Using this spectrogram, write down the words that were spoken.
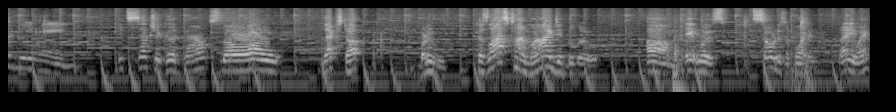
it's redeeming. It's such a good bounce, though. Next up, blue. Because last time when I did blue, um, it was so disappointing. But anyway,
